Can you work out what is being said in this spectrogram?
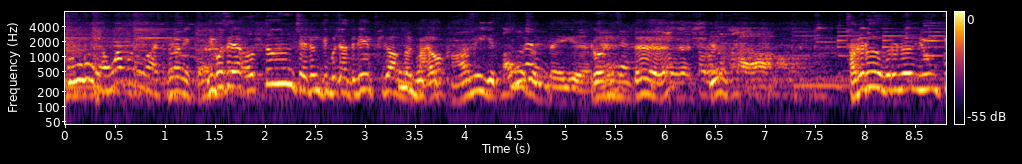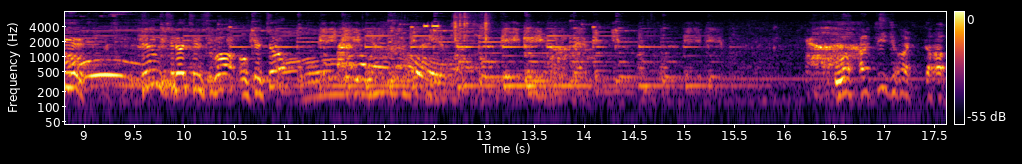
중국 영화 보는 것 같아요. 그러니까 이곳에 어떤 재능 기부자들이 필요한 걸까요? 감이 이게 떨어졌네 이게. 그런데 자르르 흐르는 윤길 그냥 지나칠 수가 없겠죠? 와 진짜 맛있다.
